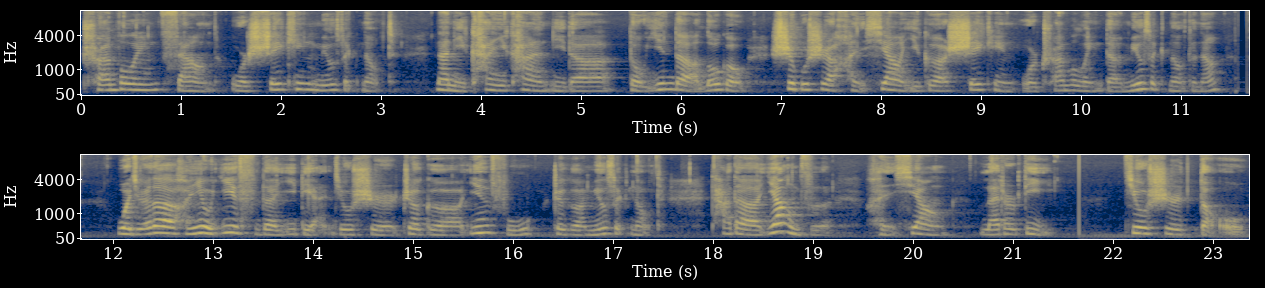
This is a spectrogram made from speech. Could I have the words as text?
trembling sound or shaking music note。那你看一看你的抖音的 logo 是不是很像一个 shaking or trembling 的 music note 呢？我觉得很有意思的一点就是这个音符，这个 music note，它的样子很像 letter D，就是抖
